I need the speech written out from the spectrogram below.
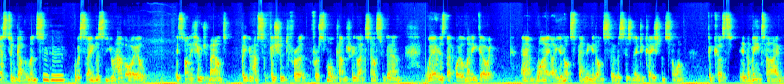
Western governments mm-hmm. who are saying, "Listen, you have oil. It's not a huge amount." But you have sufficient for a, for a small country like South Sudan. Where is that oil money going? and why are you not spending it on services and education and so on? Because in the meantime,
